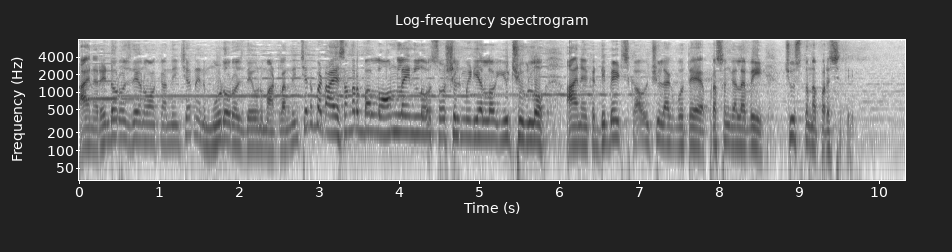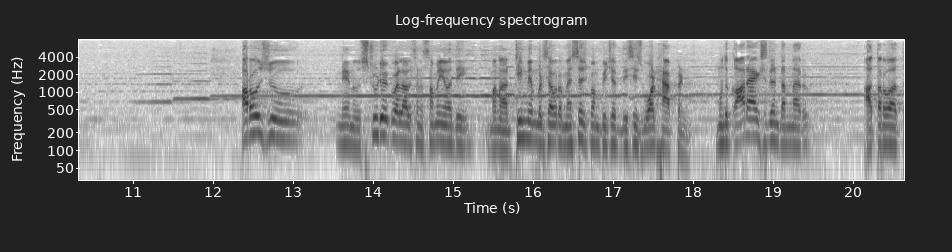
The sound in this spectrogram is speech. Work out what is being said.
ఆయన రెండో రోజు దేవుని వాక్యం అందించారు నేను మూడో రోజు దేవుని మాటలు అందించాను. బట్ ఆయా సందర్భాల్లో ఆన్లైన్లో సోషల్ మీడియాలో యూట్యూబ్లో ఆయన యొక్క డిబేట్స్ కావచ్చు లేకపోతే ప్రసంగాలు అవి చూస్తున్న పరిస్థితి. ఆ రోజు నేను స్టూడియోకి వెళ్ళాల్సిన సమయం అది. మన టీం మెంబర్స్ ఎవరో మెసేజ్ పంపించారు దిస్ ఈజ్ వాట్ హ్యాపెండ్ ముందు కార్ యాక్సిడెంట్ అన్నారు. ఆ తర్వాత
